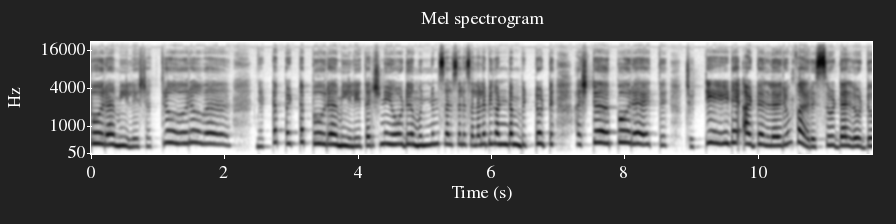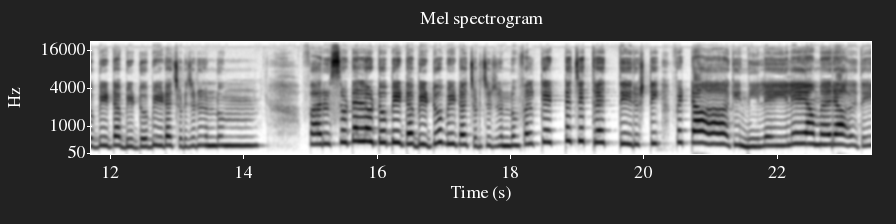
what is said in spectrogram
പുറമിലെ ശത്രുരുവ ഞെട്ടപ്പെട്ട പുറമിലെ തരിഷ്ണിയോട് മുന്നും സൽസല സലലബി കണ്ടം വിട്ടോട്ട് അഷ്ടപുരത്ത് ചുറ്റിയുടെ അടലരും ഫർസുടലൊടുബിട ബിഡു ചുടുചുടുണ്ടും ഫറുസുടലൊടു ബിട ബിഡു ബിട ചുടുചുടുണ്ടും ഫൽക്കെട്ട് ചിത്രത്തിരുഷ്ടി ഫെട്ടാകി നിലയിലെ അമരാതേ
